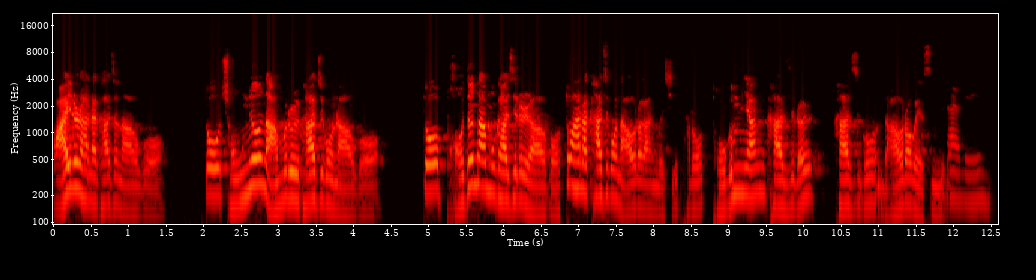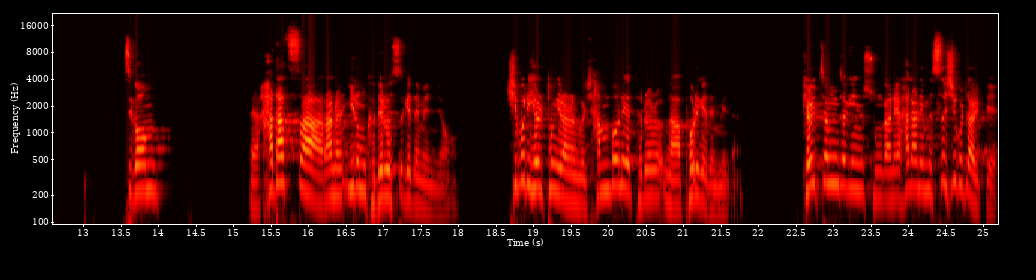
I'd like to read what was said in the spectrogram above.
과일을 하나 가져 나오고 또 종려나무를 가지고 나오고 또 버드나무 가지를 나오고 또 하나 가지고 나오라고 하는 것이 바로 도금양 가지를 가지고 나오라고 했습니다. 아멘. 지금 예, 하닷사라는 이름 그대로 쓰게 되면요. 히브리 혈통이라는 것이 한 번에 드러나 버리게 됩니다. 결정적인 순간에 하나님을 쓰시고자 할 때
